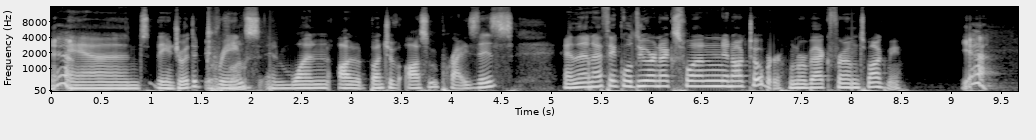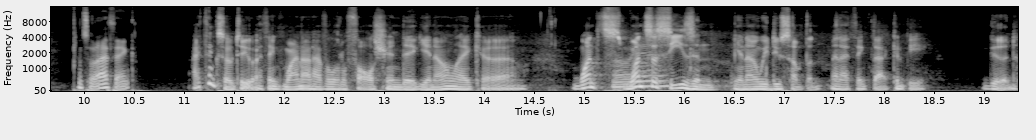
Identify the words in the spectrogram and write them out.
Yeah. and they enjoyed the drinks and won a bunch of awesome prizes. And then I think we'll do our next one in October when we're back from Smogme. yeah. That's what I think. I think so too. I think why not have a little fall shindig, you know, like uh, once Oh, once a season, you know, we do something, and I think that could be good.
